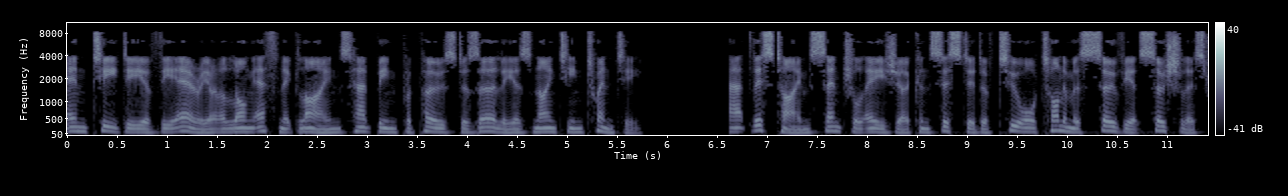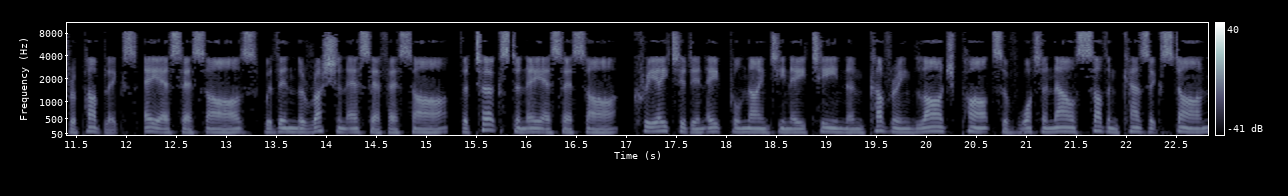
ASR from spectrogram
NTD of the area along ethnic lines had been proposed as early as 1920. At this time Central Asia consisted of two autonomous Soviet Socialist republics ASSRs within the Russian SFSR, the Turkestan ASSR, created in April 1918 and covering large parts of what are now southern Kazakhstan,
